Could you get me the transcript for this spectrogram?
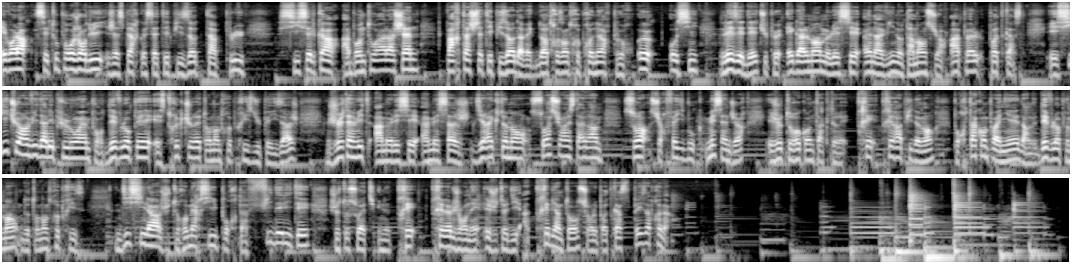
Et voilà, c'est tout pour aujourd'hui. J'espère que cet épisode t'a plu. Si c'est le cas, abonne-toi à la chaîne, Partage cet épisode avec d'autres entrepreneurs pour eux aussi les aider. Tu peux également me laisser un avis, notamment sur Apple Podcast. Et si tu as envie d'aller plus loin pour développer et structurer ton entreprise du paysage, je t'invite à me laisser un message directement, soit sur Instagram, soit sur Facebook Messenger, et je te recontacterai très très rapidement pour t'accompagner dans le développement de ton entreprise. D'ici là, je te remercie pour ta fidélité, je te souhaite une très très belle journée et je te dis à très bientôt sur le podcast Paysapreneur.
